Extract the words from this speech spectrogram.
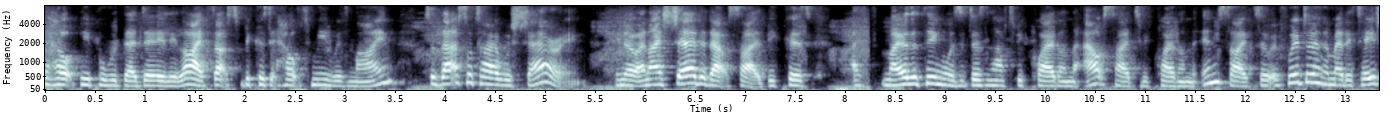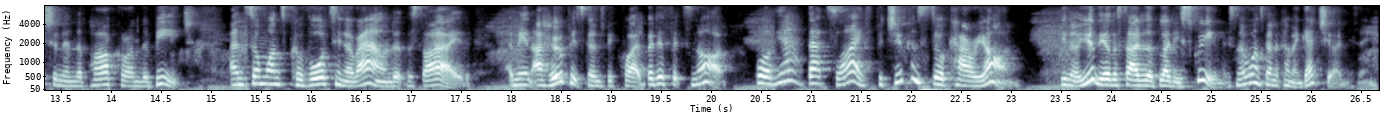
to help people with their daily life. That's because it helped me with mine. So that's what I was sharing, you know, and I shared it outside because I, my other thing was it doesn't have to be quiet on the outside to be quiet on the inside. So if we're doing a meditation in the park or on the beach, and someone's cavorting around at the side, I mean, I hope it's going to be quiet. But if it's not, well, yeah, that's life. But you can still carry on. You know, you're the other side of the bloody screen. It's no one's going to come and get you anything.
